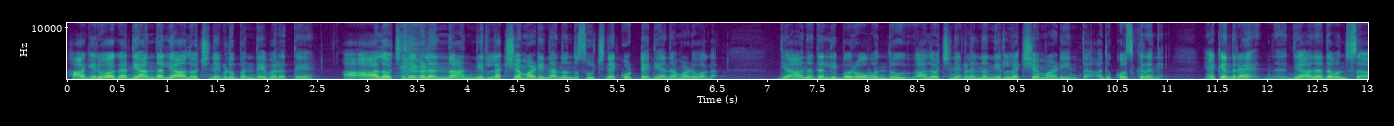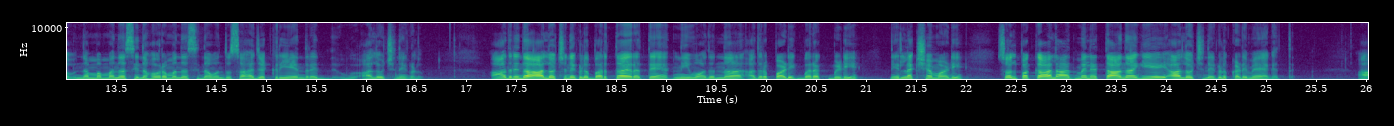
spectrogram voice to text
ಹಾಗಿರುವಾಗ ಧ್ಯಾನದಲ್ಲಿ ಆಲೋಚನೆಗಳು ಬಂದೇ ಬರುತ್ತೆ. ಆ ಆಲೋಚನೆಗಳನ್ನು ನಿರ್ಲಕ್ಷ್ಯ ಮಾಡಿ ನಾನೊಂದು ಸೂಚನೆ ಕೊಟ್ಟೆ ಧ್ಯಾನ ಮಾಡುವಾಗ. ಧ್ಯಾನದಲ್ಲಿ ಬರೋ ಒಂದು ಆಲೋಚನೆಗಳನ್ನು ನಿರ್ಲಕ್ಷ್ಯ ಮಾಡಿ ಅಂತ, ಅದಕ್ಕೋಸ್ಕರನೇ. ಯಾಕೆಂದರೆ ಧ್ಯಾನದ ಒಂದು ಸ, ನಮ್ಮ ಮನಸ್ಸಿನ, ಹೊರಮನಸ್ಸಿನ ಒಂದು ಸಹಜ ಕ್ರಿಯೆ ಅಂದರೆ ಆಲೋಚನೆಗಳು. ಆದ್ದರಿಂದ ಆಲೋಚನೆಗಳು ಬರ್ತಾ ಇರತ್ತೆ, ನೀವು ಅದನ್ನು ಅದರ ಪಾಡಿಗೆ ಬರಕ್ಕೆ ಬಿಡಿ, ನಿರ್ಲಕ್ಷ್ಯ ಮಾಡಿ, ಸ್ವಲ್ಪ ಕಾಲ ಆದಮೇಲೆ ತಾನಾಗಿಯೇ ಆಲೋಚನೆಗಳು ಕಡಿಮೆ ಆಗುತ್ತೆ. ಆ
